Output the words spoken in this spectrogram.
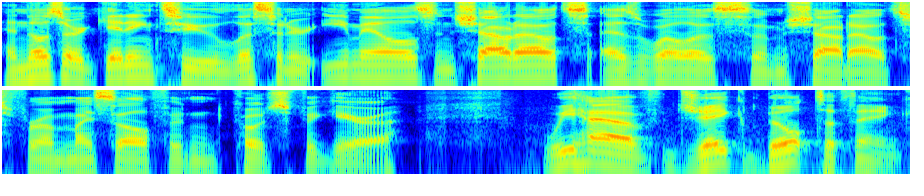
And those are getting to listener emails and shout outs, as well as some shout outs from myself and Coach Svagera. We have Jake Built to thank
